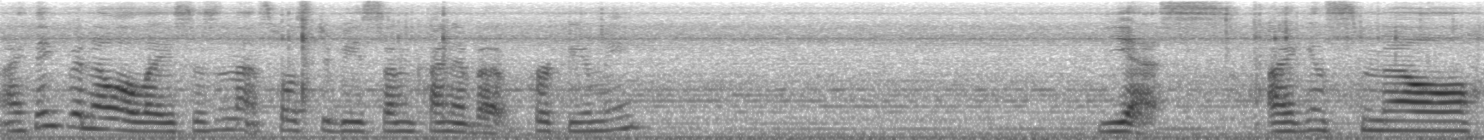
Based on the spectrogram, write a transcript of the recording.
I think Vanilla Lace, isn't that supposed to be some kind of a perfumey? Yes, I can smell...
